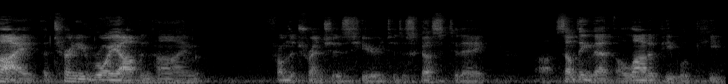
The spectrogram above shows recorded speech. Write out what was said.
Hi, Attorney Roy Oppenheim from the trenches here to discuss today uh, something that a lot of people keep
